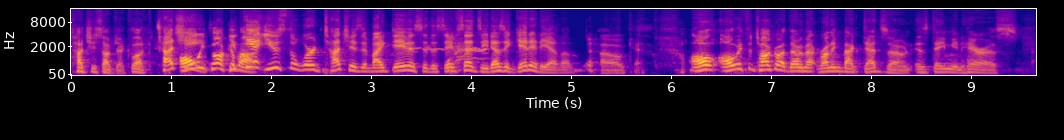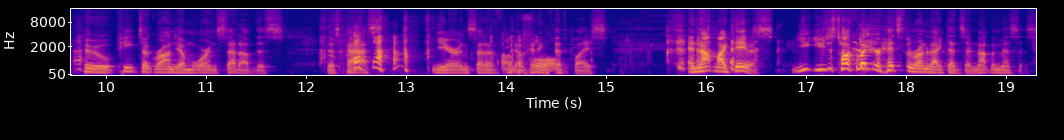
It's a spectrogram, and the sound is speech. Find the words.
touchy subject. Look, touchy. All we talk you about. You can't use the word touches and Mike Davis in the same sense. He doesn't get any of them. Oh, okay. All, all we have to talk about though in that running back dead zone is Damien Harris, who Pete took Rondale Moore instead of this this past year instead of you oh, know hitting fool. fifth place and not Mike Davis. You you just talk about your hits in the running back dead zone, not the misses.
